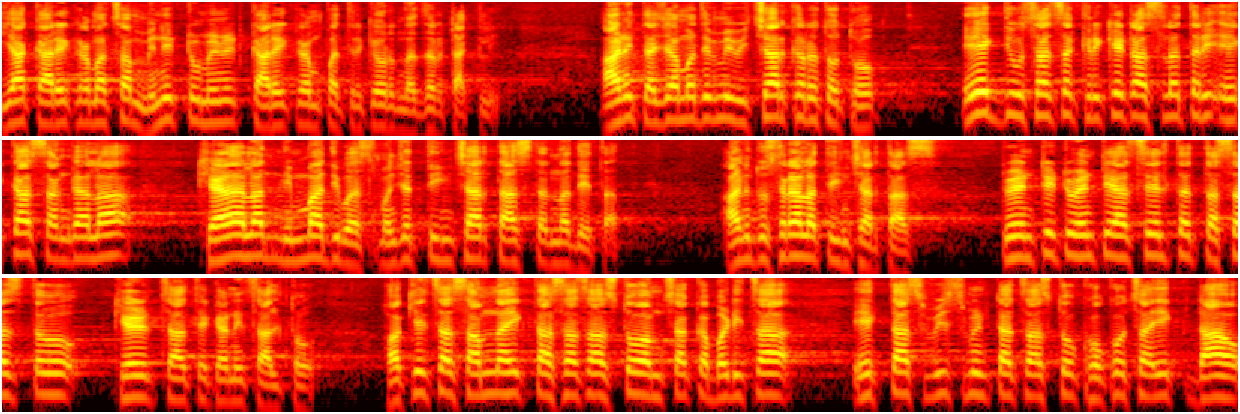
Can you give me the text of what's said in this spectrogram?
या कार्यक्रमाचा मिनिट टू मिनिट कार्यक्रम पत्रिकेवर नजर टाकली. आणि त्याच्यामध्ये मी विचार करत होतो एक दिवसाचं क्रिकेट असलं तरी एका संघाला खेळायला निम्मा दिवस म्हणजे तीन चार तास त्यांना देतात आणि दुसऱ्याला तीन चार तास. ट्वेंटी ट्वेंटी असेल तर तसंच तो खेळ त्या ठिकाणी चालतो. हॉकीचा सामना एक तासाचा असतो आमचा कबड्डीचा एक तास वीस मिनिटाचा असतो खो खोचा एक डाव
